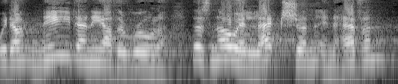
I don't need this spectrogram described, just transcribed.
We don't need any other ruler. There's no election in heaven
